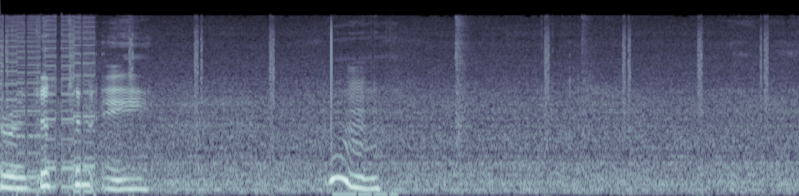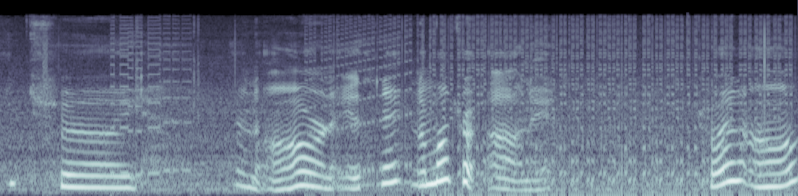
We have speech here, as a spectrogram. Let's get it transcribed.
Or just an E. Hmm. Let's try an R on it, isn't it? I might try R on it. Try an R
